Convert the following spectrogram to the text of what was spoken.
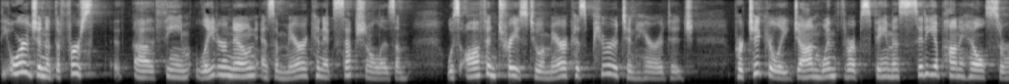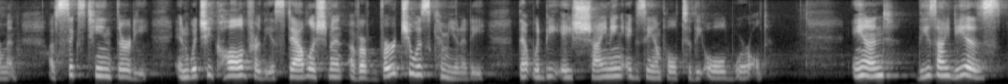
The origin of the first uh, theme, later known as American exceptionalism, was often traced to America's Puritan heritage, particularly John Winthrop's famous City Upon a Hill sermon of 1630, in which he called for the establishment of a virtuous community that would be a shining example to the old world. And these ideas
